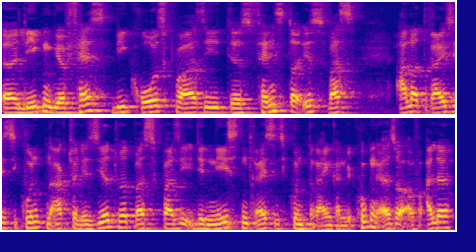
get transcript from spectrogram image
äh, legen wir fest, wie groß quasi das Fenster ist, was aller 30 Sekunden aktualisiert wird, was quasi in den nächsten 30 Sekunden rein kann. Wir gucken also auf alle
